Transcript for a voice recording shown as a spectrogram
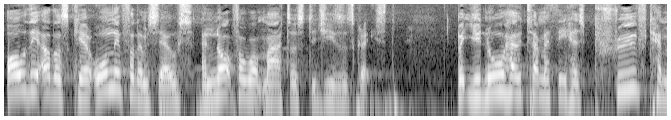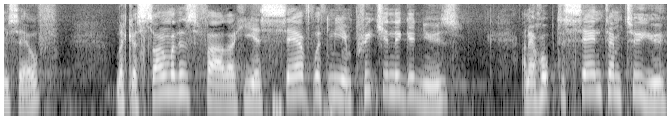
All the others care only for themselves and not for what matters to Jesus Christ. But you know how Timothy has proved himself like a son with his father. He has served with me in preaching the good news, and I hope to send him to you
